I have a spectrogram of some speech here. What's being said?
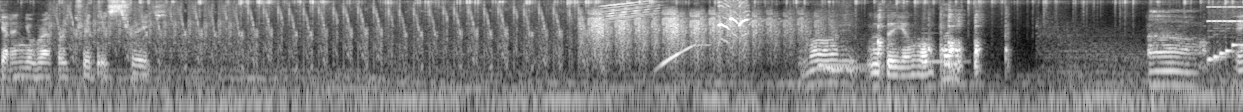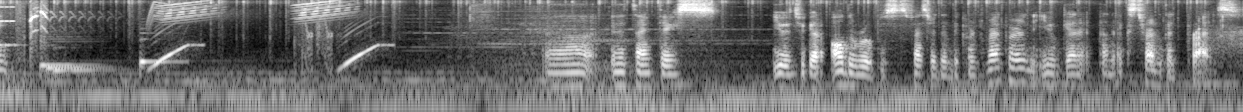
get a new record three days straight. Come on, will the young one play? Uh, okay. Uh, in the time takes you to get all the rupees faster than the current record, you get an extravagant prize.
